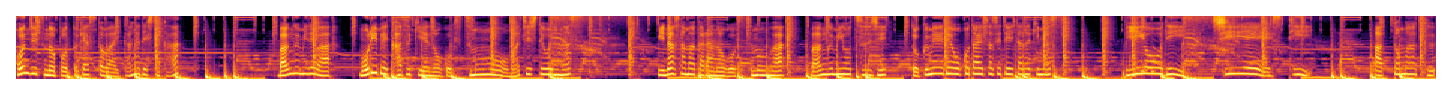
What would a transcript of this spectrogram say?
本日のポッドキャストはいかがでしたか？番組では森部和樹へのご質問をお待ちしております。皆様からのご質問は番組を通じ匿名でお答えさせていただきます。podcast アットマーク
